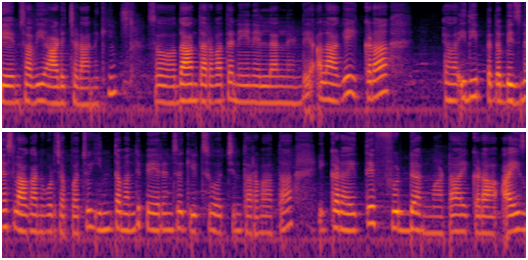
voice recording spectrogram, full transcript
గేమ్స్ అవి ఆడించడానికి. సో, దాని తర్వాత నేను వెళ్ళానులేండి అలాగే ఇక్కడ ఇది పెద్ద బిజినెస్ లాగా అని కూడా చెప్పొచ్చు. ఇంతమంది పేరెంట్స్, కిడ్స్ వచ్చిన తర్వాత ఇక్కడైతే ఫుడ్ అనమాట. ఇక్కడ ఐస్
